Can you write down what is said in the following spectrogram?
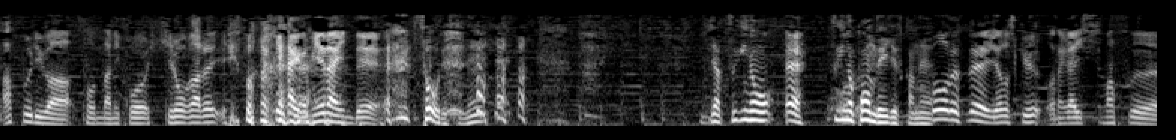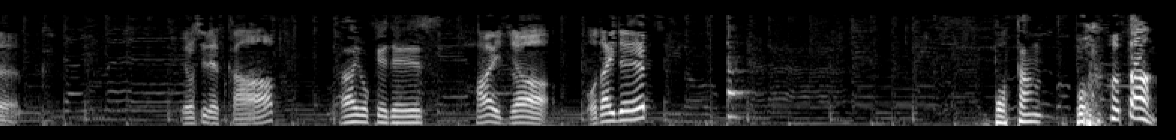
あ、アプリはそんなにこう、広がる、そうな気配が見えないんで。そうですね。じゃあ次の、ええ次のポンでいいですかね？そうですね、よろしくお願いします。よろしいですか？はい、OK です。はい、じゃあ、お題で、ボタン、ボタン、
